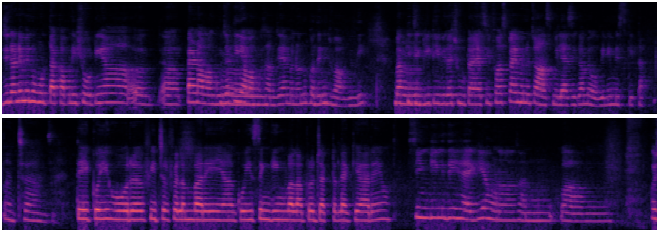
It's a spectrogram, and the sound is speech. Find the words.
ਜਿਨ੍ਹਾਂ ਨੇ ਮੈਨੂੰ ਹੁਣ ਤੱਕ ਆਪਣੀ ਛੋਟੀਆਂ ਅਹ, ਅਹ, ਭੈਣਾਂ ਵਾਂਗੂ ਜਾਂ ਧੀਆਂ ਵਾਂਗੂ ਸਮਝਿਆ ਮੈਂ ਉਹਨਾਂ ਨੂੰ ਕਦੇ ਨਹੀਂ ਜਵਾਬ ਦਿੰਦੀ। ਬਾਕੀ ਜਿੱਗੀ ਟੀਵੀ ਦਾ ਸ਼ੂਟ ਆਇਆ ਸੀ ਫਸਟ ਟਾਈਮ ਮੈਨੂੰ ਚਾਂਸ ਮਿਲਿਆ ਸੀਗਾ ਮੈਂ ਉਹ ਵੀ ਨਹੀਂ ਮਿਸ ਕੀਤਾ। ਅੱਛਾ। ਤੇ ਕੋਈ ਹੋਰ ਫੀਚਰ ਫਿਲਮ ਬਾਰੇ ਜਾਂ ਕੋਈ ਸਿੰਗਿੰਗ ਵਾਲਾ ਪ੍ਰੋਜੈਕਟ ਲੈ ਕੇ ਆ ਰਹੇ ਹੋ? ਸਿੰਗਿੰਗ ਦੀ ਹੈਗੀ ਆ ਹੁਣ ਸਾਨੂੰ ਕੁਝ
